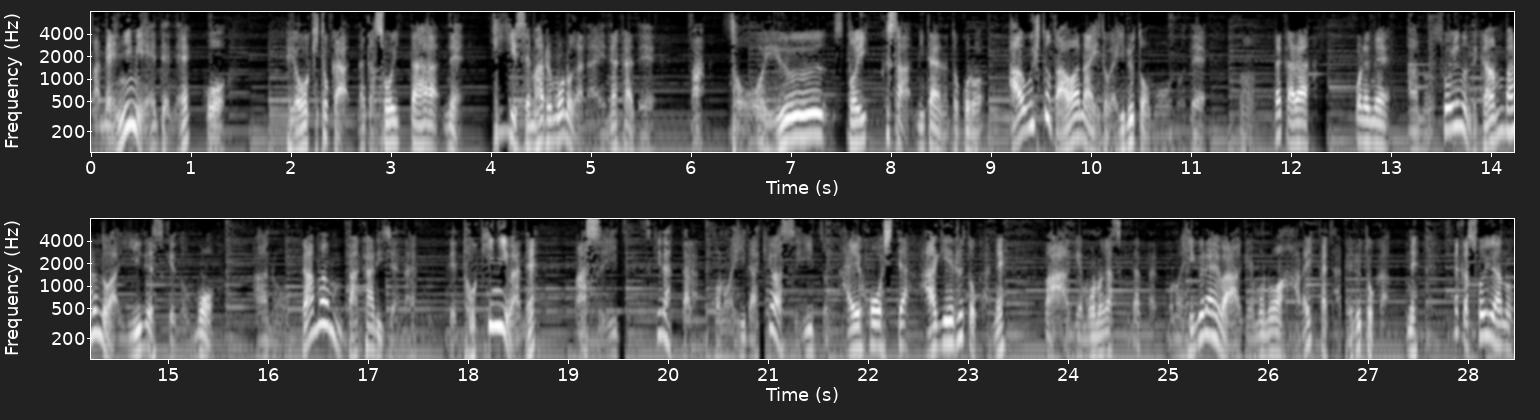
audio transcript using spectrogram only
まあ目に見えてね、こう、病気とか、なんかそういったね、危機迫るものがない中で、そういうストイックさみたいなところ、会う人と会わない人がいると思うので、うん。だから、これね、あの、そういうので頑張るのはいいですけども、あの、我慢ばかりじゃなくて、時にはね、まあスイーツ好きだったら、この日だけはスイーツを解放してあげるとかね、まあ揚げ物が好きだったら、この日ぐらいは揚げ物を腹いっぱい食べるとか、ね、なんかそういうあの、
